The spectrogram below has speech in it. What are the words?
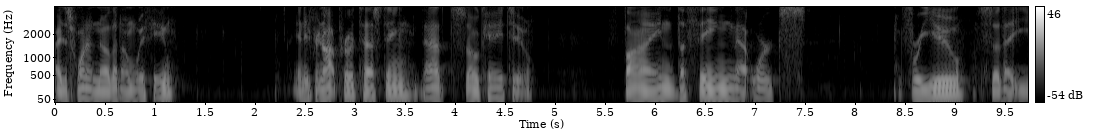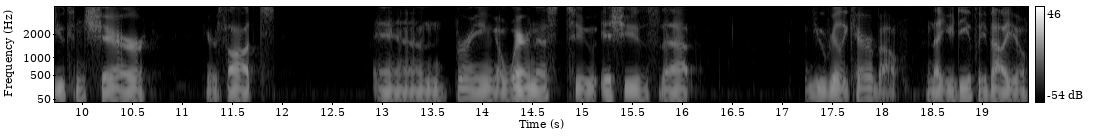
I just want to know that i'm with you. And if you're not protesting that's okay too. Find the thing that works for you so that you can share your thoughts and bring awareness to issues that you really care about and that you deeply value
